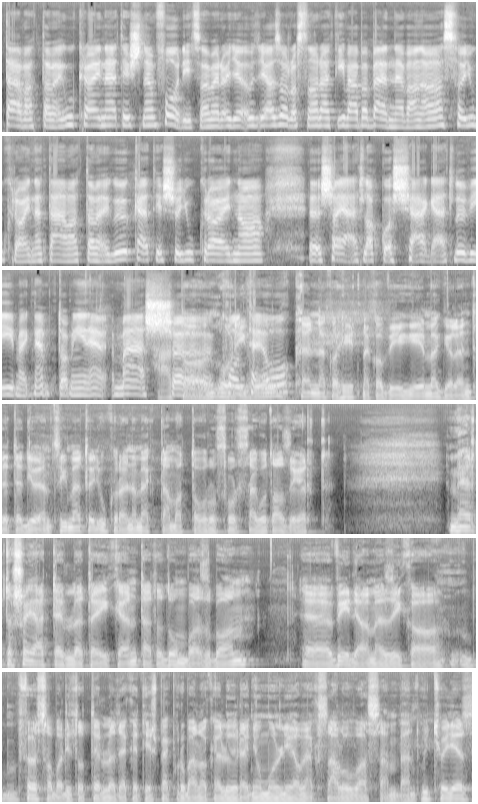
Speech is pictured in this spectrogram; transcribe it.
támadta meg Ukrajnát, és nem fordítva, mert ugye az orosz narratívában benne van az, hogy Ukrajna támadta meg őket, és hogy Ukrajna saját lakosságát lövi, meg nem tudom én, más hát a konteók. ennek a hétnek a végén megjelentett egy olyan címet, hogy Ukrajna megtámadta Oroszországot azért, mert a saját területeiken, tehát a Donbassban védelmezik a felszabadított területeket, és megpróbálnak előre nyomulni a megszállóval szemben. Úgyhogy ez,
